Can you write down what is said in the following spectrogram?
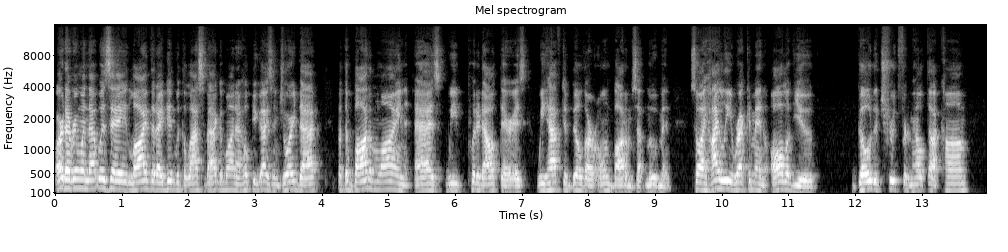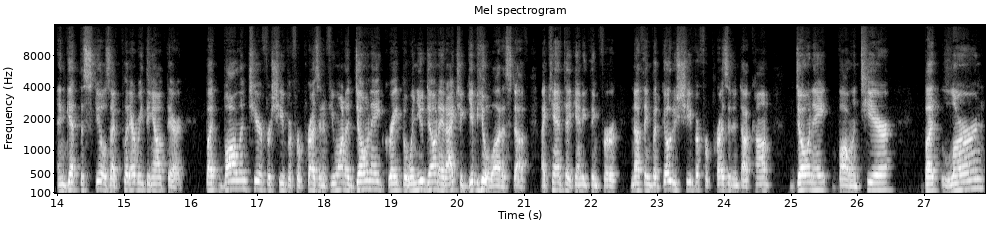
All right, everyone. That was a live that I did with the last vagabond. I hope you guys enjoyed that. But the bottom line, as we put it out there, is we have to build our own bottoms up movement. So I highly recommend all of you go to truthfreedomhealth.com and get the skills. I put everything out there. But volunteer for Shiva for President. If you want to donate, great. But when you donate, I actually give you a lot of stuff. I can't take anything for nothing, but go to shivaforpresident.com, donate, volunteer, but learn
